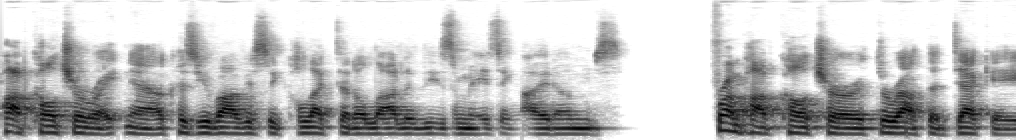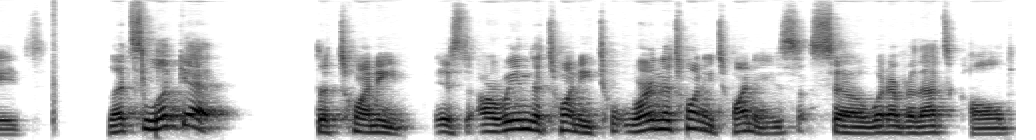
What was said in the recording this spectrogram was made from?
pop culture right now because you've obviously collected a lot of these amazing items from pop culture throughout the decades. Let's look at the 20 is are we in the 20 we're in the 2020s, so whatever that's called.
